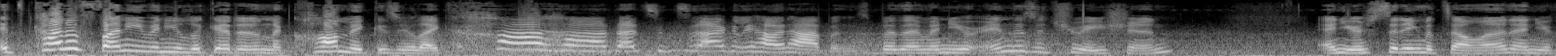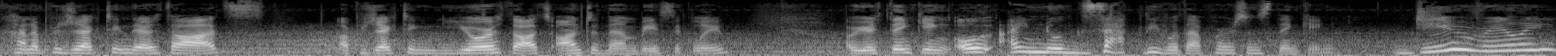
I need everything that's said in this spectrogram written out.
it's kind of funny when you look at it in the comic because you're like, ha ha, that's exactly how it happens. But then when you're in the situation and you're sitting with someone and you're kind of projecting their thoughts, or projecting your thoughts onto them basically, or you're thinking, oh, I know exactly what that person's thinking. Do you really?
